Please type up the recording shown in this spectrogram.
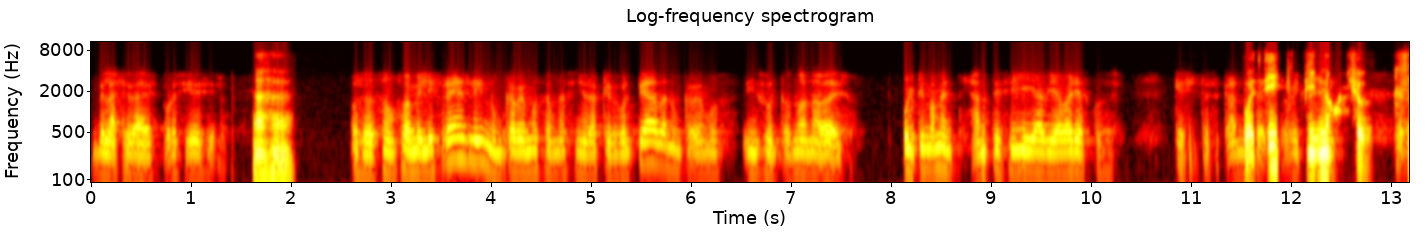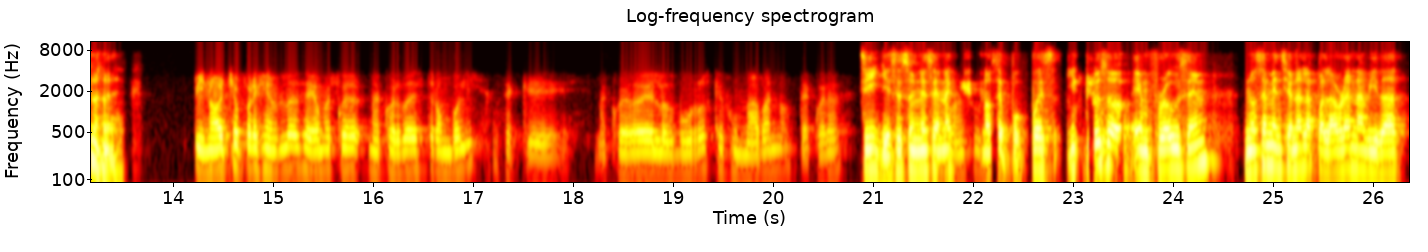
de las edades, por así decirlo. Ajá. O sea, son family friendly, nunca vemos a una señora que es golpeada, nunca vemos insultos, no, nada de eso. Últimamente, antes sí había varias cosas que sí te sacaban. Pues sí, Pinocho. Pinocho, por ejemplo, o sea, yo me acuerdo, me acuerdo de Stromboli, o sea que me acuerdo de los burros que fumaban, ¿no? ¿Te acuerdas? Sí, y esa es una escena que no se, pues incluso en Frozen no se menciona la palabra Navidad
